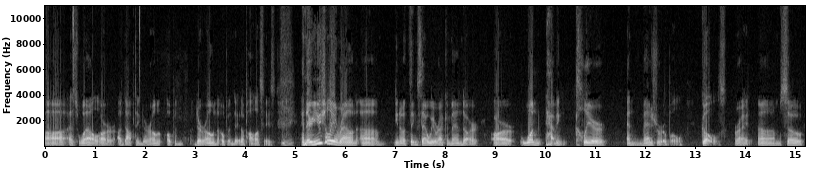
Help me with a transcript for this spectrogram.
uh, as well are adopting their own open their own open data policies, mm-hmm. and they're usually around um, you know things that we recommend are are one having clear and measurable goals, right? Um, so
